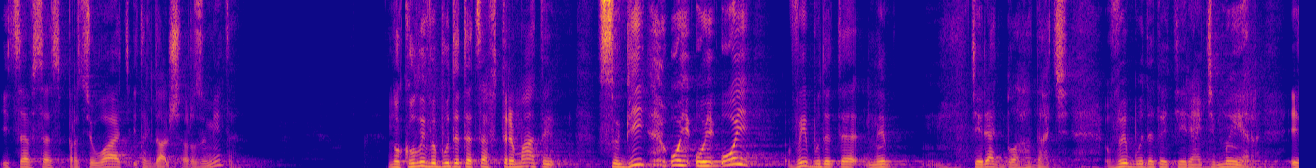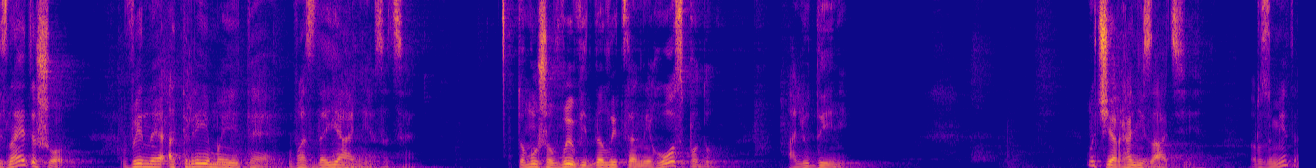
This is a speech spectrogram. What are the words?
і це все спрацювати і так далі. Розумієте? Ну коли ви будете це втримати в собі, ой-ой-ой, ви будете не тіряти благодать, ви будете тіряти мир. І знаєте що? Ви не отримаєте воздаяння за це. Тому що ви віддали це не Господу, а людині. Ну, чи організації. Розумієте?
